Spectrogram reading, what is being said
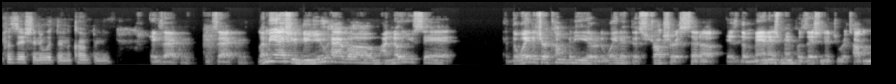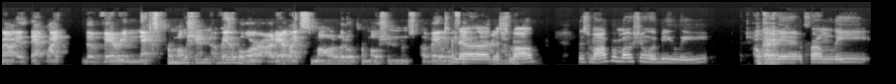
position within the company. Exactly. Exactly. Let me ask you, do you have um I know you said the way that your company or the way that the structure is set up is the management position that you were talking about is that like the very next promotion available or are there like small little promotions available the the small the small promotion would be lead. Okay. and then from lead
